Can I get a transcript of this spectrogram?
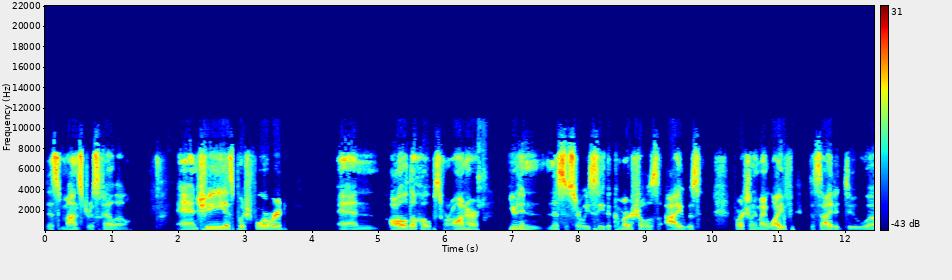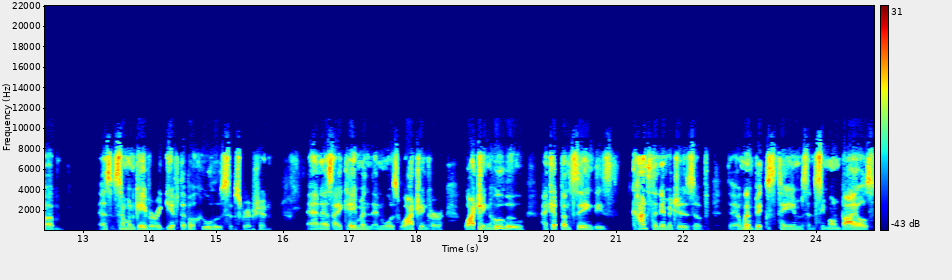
this monstrous fellow. And she has pushed forward and all the hopes were on her. You didn't necessarily see the commercials. I was fortunately my wife decided to um, as someone gave her a gift of a hulu subscription and as i came in and was watching her watching hulu i kept on seeing these constant images of the olympics teams and simone biles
